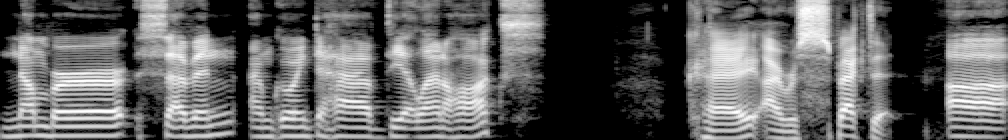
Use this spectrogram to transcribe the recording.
number seven, I'm going to have the Atlanta Hawks. Okay, I respect it. Uh,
